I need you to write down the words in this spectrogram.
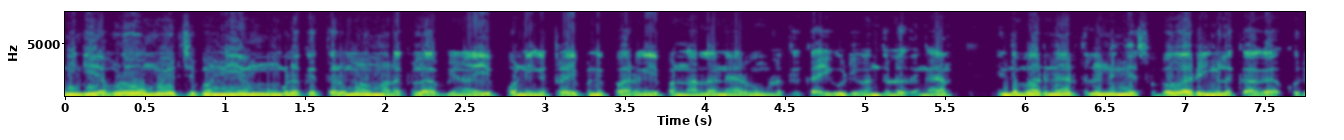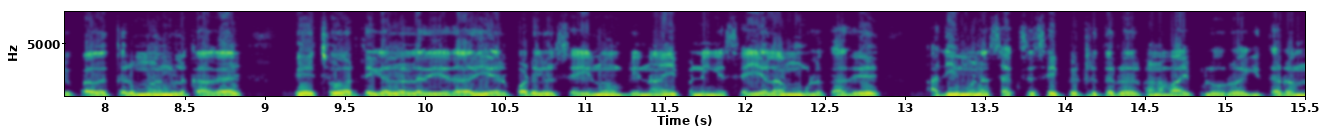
நீங்கள் எவ்வளவோ முயற்சி பண்ணியும் உங்களுக்கு திருமணம் நடக்கல அப்படின்னா இப்போ நீங்கள் ட்ரை பண்ணி பாருங்கள் இப்போ நல்ல நேரம் உங்களுக்கு கைகூடி வந்துள்ளதுங்க. இந்த மாதிரி நேரத்தில் நீங்கள் சுபகாரியங்களுக்காக குறிப்பாக திருமணங்களுக்காக பேச்சுவார்த்தைகள் அல்லது ஏதாவது ஏற்பாடுகள் செய்யணும் அப்படின்னா இப்போ நீங்கள் செய்யலாம். உங்களுக்கு அது அதிகமான சக்ஸஸை பெற்று தருவதற்கான வாய்ப்புகள் உருவாக்கி தரும்.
